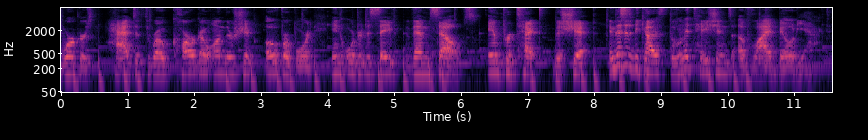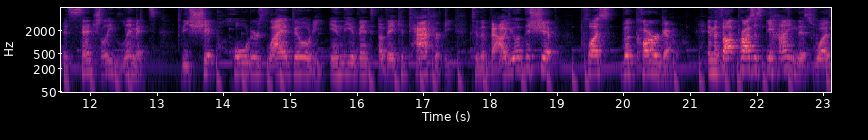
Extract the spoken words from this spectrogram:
workers had to throw cargo on their ship overboard in order to save themselves and protect the ship. And this is because the Limitations of Liability Act essentially limits the ship holder's liability in the event of a catastrophe to the value of the ship plus the cargo. And the thought process behind this was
